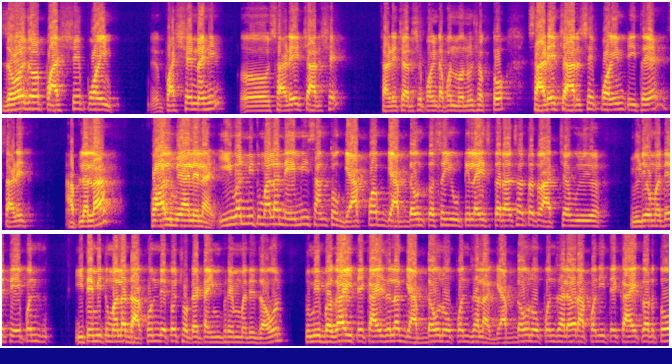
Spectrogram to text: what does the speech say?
जवळजवळ पाचशे पॉइंट पाचशे नाही साडेचारशे साडेचारशे पॉइंट आपण म्हणू शकतो. साडेचारशे पॉइंट इथे साडे आपल्याला कॉल मिळालेला आहे. इवन मी तुम्हाला नेहमी सांगतो गॅप अप गॅप डाऊन कसं युटिलाइज करायचं तर आजच्या व्हिडिओमध्ये ते पण इथे मी तुम्हाला दाखवून देतो छोट्या टाइम फ्रेममध्ये जाऊन. तुम्ही बघा इथे काय झालं? गॅप डाऊन ओपन झाला. गॅप डाऊन ओपन झाल्यावर आपण इथे काय करतो?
